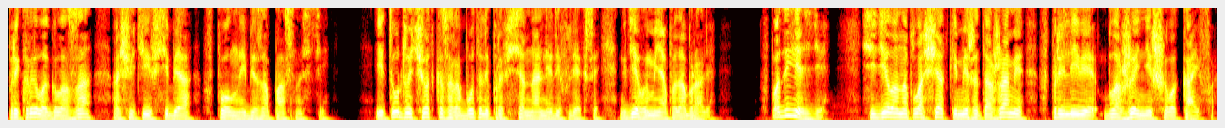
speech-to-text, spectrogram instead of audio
прикрыла глаза, ощутив себя в полной безопасности. И тут же четко заработали профессиональные рефлексы. «Где вы меня подобрали?» «В подъезде». Сидела на площадке между этажами в приливе блаженнейшего кайфа.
